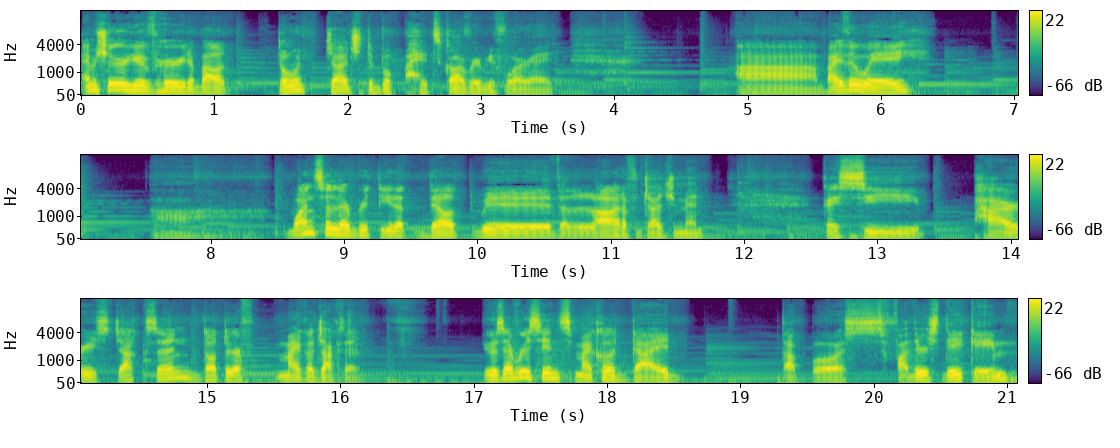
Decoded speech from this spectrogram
I'm sure you've heard about don't judge the book by its cover before, right? Uh, by the way, uh, one celebrity that dealt with a lot of judgment kay si Paris Jackson, daughter of Michael Jackson. Because ever since Michael died, tapos Father's Day came,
